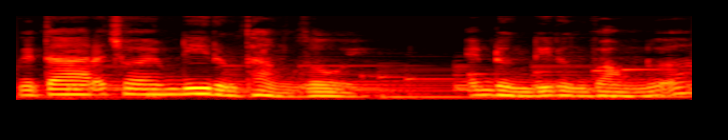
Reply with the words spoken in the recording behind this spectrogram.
Người ta đã cho em đi đường thẳng rồi em đừng đi đường vòng nữa.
